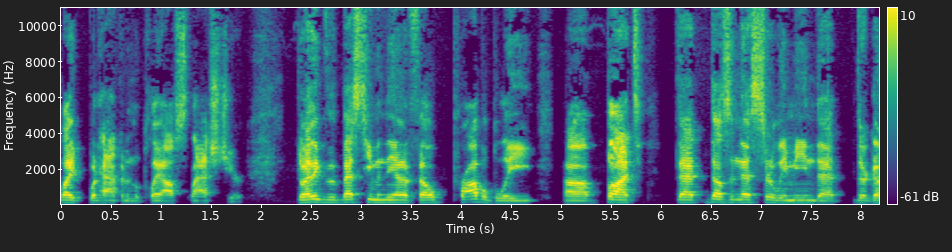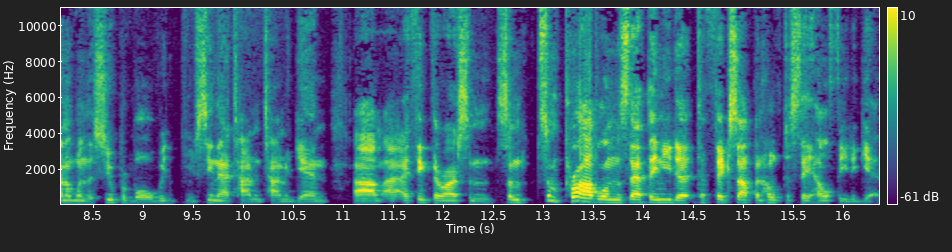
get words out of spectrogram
like what happened in the playoffs last year. Do I think the best team in the NFL? Probably, uh, but that doesn't necessarily mean that they're going to win the Super Bowl. We, have seen that time and time again. Um, I, I, think there are some some some problems that they need to, to fix up and hope to stay healthy to get.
